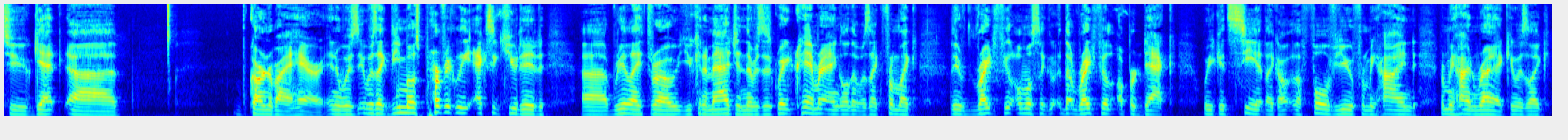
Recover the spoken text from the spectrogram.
to get uh, Gardner by a hair, and it was it was like the most perfectly executed uh, relay throw you can imagine. There was this great camera angle that was like from like the right field, almost like the right field upper deck, where you could see it like a, a full view from behind from behind Reddick. It was like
